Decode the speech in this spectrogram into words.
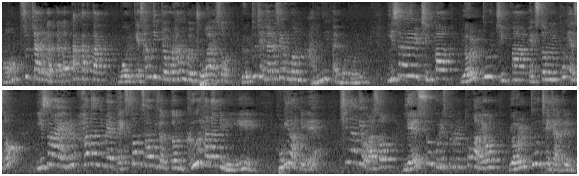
어? 숫자를 갖다가 딱딱딱 뭐 이렇게 상징적으로 하는 걸 좋아해서 12제자를 세운 건 아닙니다, 여러분. 이스라엘 지파, 12지파 백성을 통해서 이스라엘을 하나님의 백성 삼으셨던 그 하나님이 동일하게 신약에 와서 예수 그리스도를 통하여 열두 제자들,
